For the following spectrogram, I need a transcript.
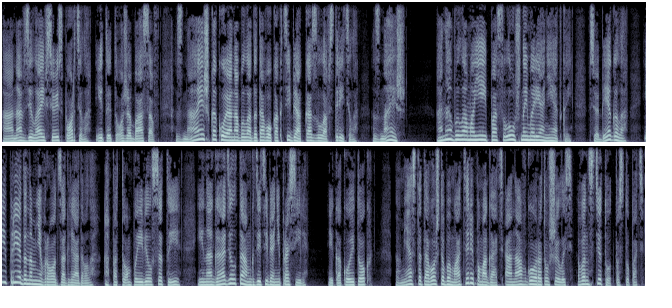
а она взяла и все испортила. И ты тоже, Басов. Знаешь, какой она была до того, как тебя, козла, встретила? Знаешь? Она была моей послушной марионеткой. Все бегала и преданно мне в рот заглядывала. А потом появился ты и нагадил там, где тебя не просили. И какой итог? Вместо того, чтобы матери помогать, она в город ушилась, в институт поступать.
